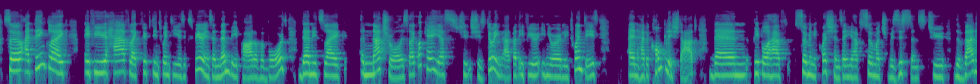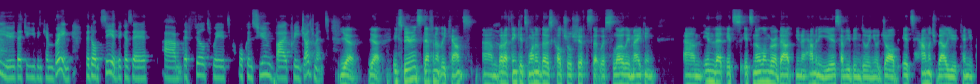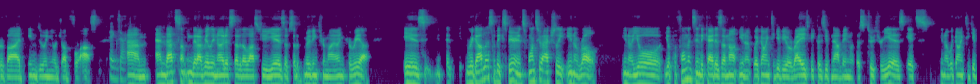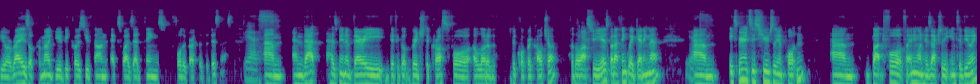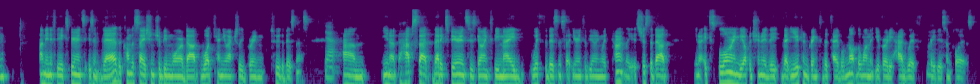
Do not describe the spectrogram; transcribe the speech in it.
So I think like if you have like 15, 20 years experience and then be part of a board, then it's like a natural. It's like, okay, yes, she, she's doing that. But if you're in your early 20s, and have accomplished that, then people have so many questions and you have so much resistance to the value that you even can bring. They don't see it because they're um, they're filled with or consumed by prejudgment. Yeah, yeah. Experience definitely counts, um, mm. but I think it's one of those cultural shifts that we're slowly making. Um, in that it's it's no longer about you know how many years have you been doing your job. It's how much value can you provide in doing your job for us. Exactly. Um, and that's something that I've really noticed over the last few years of sort of moving through my own career. Is regardless of experience, once you're actually in a role, you know your your performance indicators are not you know we're going to give you a raise because you've now been with us two three years it's you know we're going to give you a raise or promote you because you've done xyz things for the growth of the business yes um, and that has been a very difficult bridge to cross for a lot of the corporate culture for the last few years, but I think we're getting there. Yes. Um, experience is hugely important, um, but for for anyone who's actually interviewing, I mean, if the experience isn't there, the conversation should be more about what can you actually bring to the business. Yeah. Um, you know, perhaps that that experience is going to be made with the business that you're interviewing with currently. It's just about you know exploring the opportunity that you can bring to the table, not the one that you've already had with mm. previous employers.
